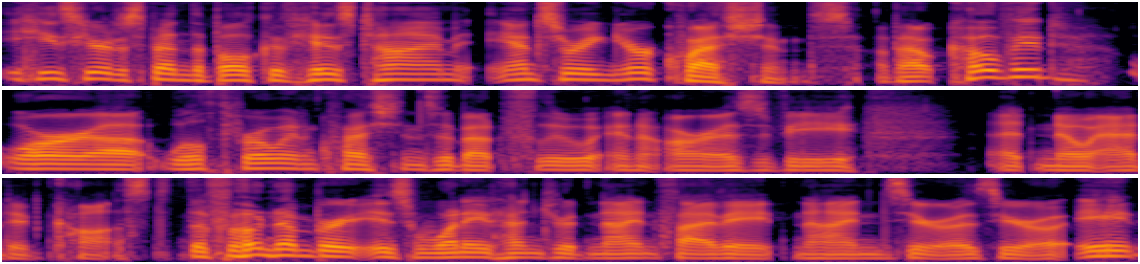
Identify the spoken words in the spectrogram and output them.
He's here to spend the bulk of his time answering your questions about COVID, or uh, we'll throw in questions about flu and RSV at no added cost. The phone number is 1 800 958 9008.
